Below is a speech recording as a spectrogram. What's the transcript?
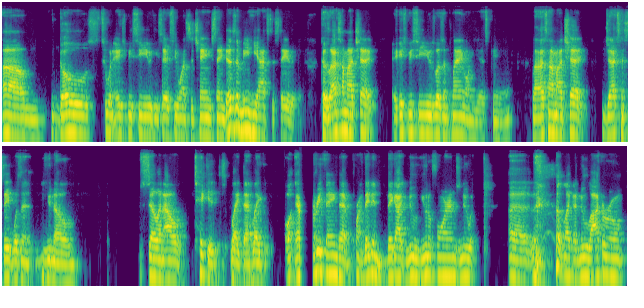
um, goes to an HBCU, he says he wants to change things, doesn't mean he has to stay there. Because last time I checked, HBCUs wasn't playing on ESPN. Last time I checked, Jackson State wasn't, you know, selling out tickets like that. Like everything that they didn't, they got new uniforms, new, uh, like a new locker room,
